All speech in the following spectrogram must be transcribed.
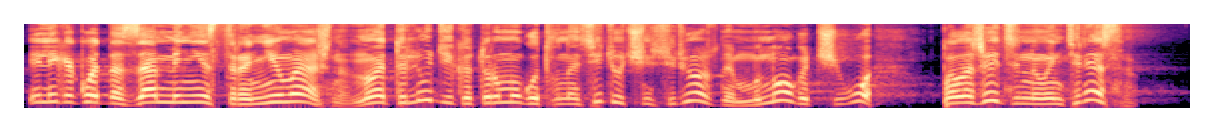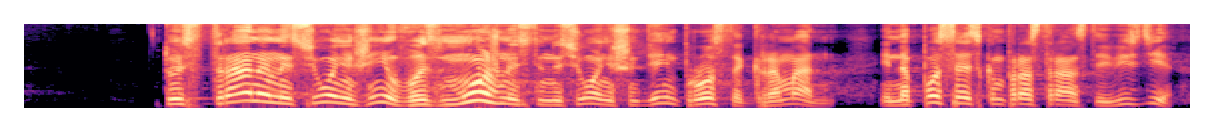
или какой-то замминистра, неважно. Но это люди, которые могут вносить очень серьезное, много чего положительного, интересного. То есть страны на сегодняшний день, возможности на сегодняшний день просто громадны. И на постсоветском пространстве, и везде –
